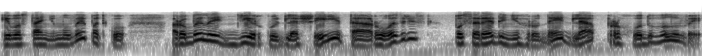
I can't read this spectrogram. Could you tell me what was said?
І в останньому випадку робили дірку для шиї та розріз посередині грудей для проходу голови.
